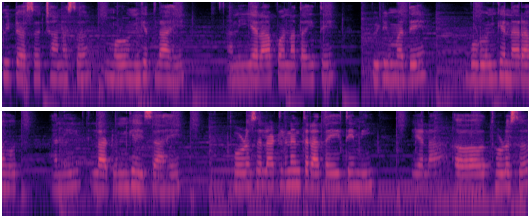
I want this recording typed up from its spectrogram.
पीठ असं छान असं मळून घेतलं आहे आणि याला आपण आता इथे पिठीमध्ये बुडवून घेणार आहोत आणि लाटून घ्यायचं आहे. थोडंसं लाटल्यानंतर आता इथे मी. याला थोडंसं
